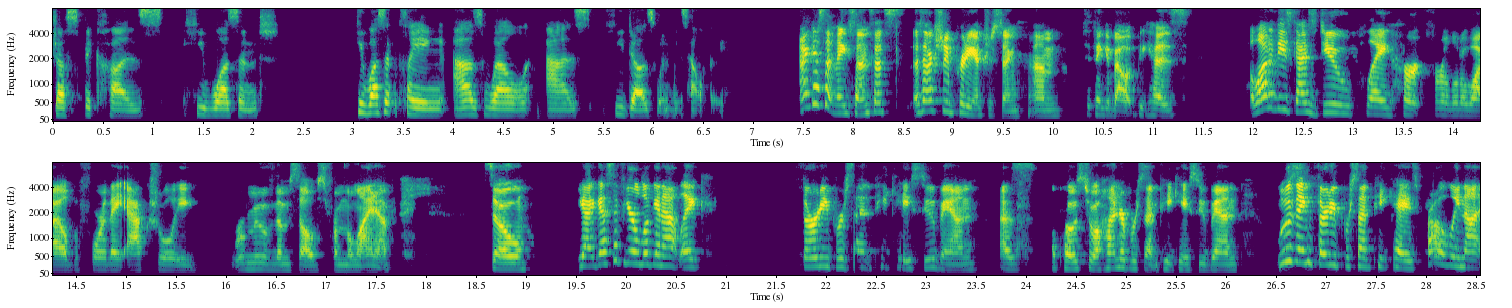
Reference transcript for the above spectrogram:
just because he wasn't he wasn't playing as well as he does when he's healthy. I guess that makes sense. That's that's actually pretty interesting um, to think about because a lot of these guys do play hurt for a little while before they actually remove themselves from the lineup. So, yeah, I guess if you're looking at like 30% PK Subban as opposed to 100% PK Subban, losing 30% PK is probably not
